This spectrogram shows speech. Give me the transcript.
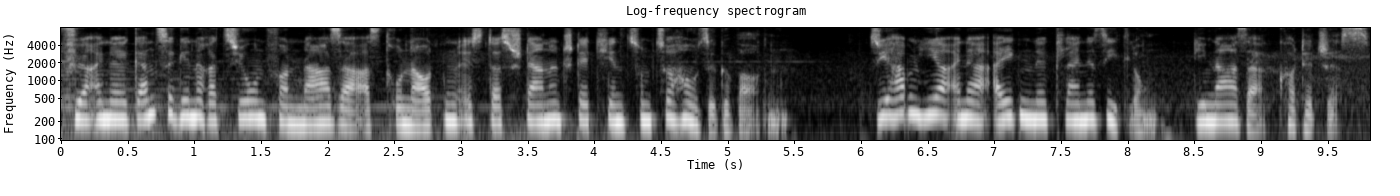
Für eine ganze Generation von NASA-Astronauten ist das Sternenstädtchen zum Zuhause geworden. Sie haben hier eine eigene kleine Siedlung, die NASA Cottages.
